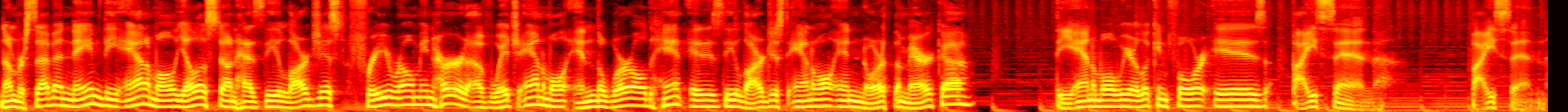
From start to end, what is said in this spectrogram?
Number seven, name the animal Yellowstone has the largest free roaming herd of which animal in the world? Hint, it is the largest animal in North America. The animal we are looking for is bison. Bison.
